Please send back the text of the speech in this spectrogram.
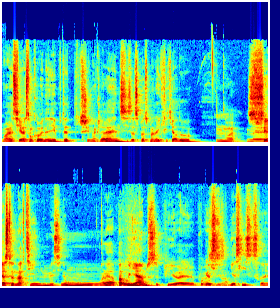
voilà, s'il reste encore une année, peut-être chez McLaren, si ça se passe mal avec Ricardo. Ouais, Chez Aston Martin, mais sinon, voilà, à part Williams, puis pour Gasly, ce serait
